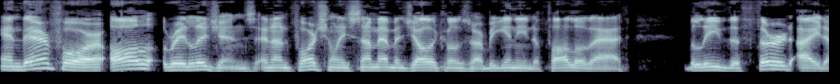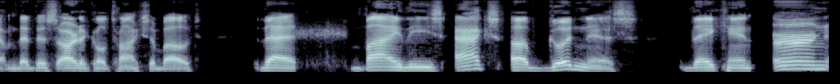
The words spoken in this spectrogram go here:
And therefore, all religions, and unfortunately some evangelicals are beginning to follow that, believe the third item that this article talks about that by these acts of goodness, they can earn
